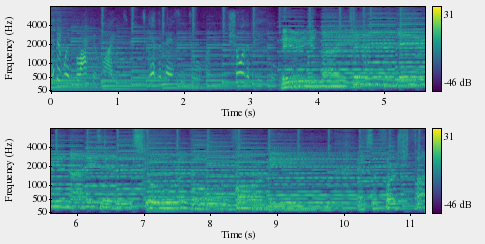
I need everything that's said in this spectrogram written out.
hit it with black and white to get the message over. Show the people. Ayr United, Ayr United, score a goal for me. It's the first final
